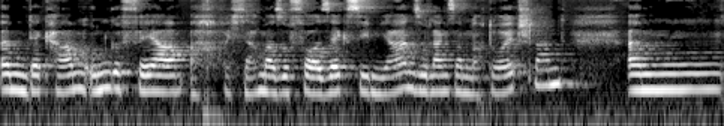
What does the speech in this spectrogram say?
Ähm, der kam ungefähr, ach, ich sag mal so vor sechs, sieben Jahren so langsam nach Deutschland. Ähm,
